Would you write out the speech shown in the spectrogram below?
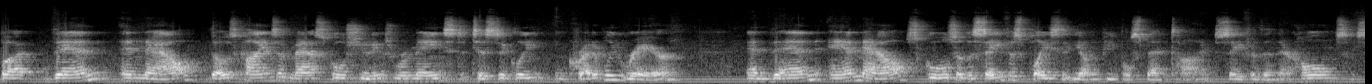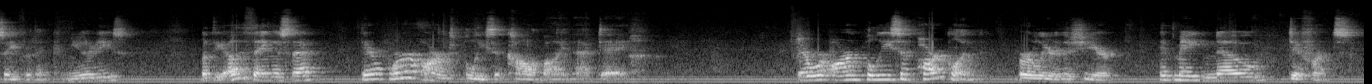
but then and now, those kinds of mass school shootings remain statistically incredibly rare. And then and now, schools are the safest place that young people spend time, safer than their homes, safer than communities. But the other thing is that there were armed police at Columbine that day. There were armed police at Parkland earlier this year. It made no difference.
